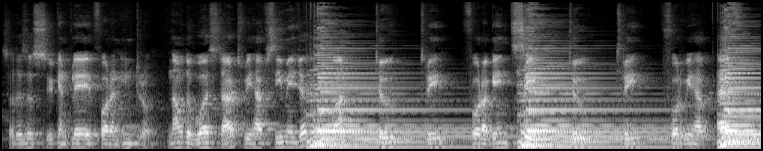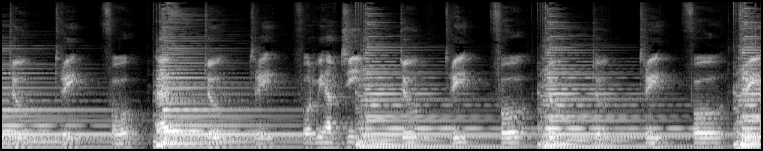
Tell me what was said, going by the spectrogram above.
So this is you can play for an intro. Now the verse starts. We have C major. One, two, three, four. Again C. Two, three, four. We have F. Two, three, four. F. Two, three, four. We have G. Two, three, four. Two, two, three, four. Three,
